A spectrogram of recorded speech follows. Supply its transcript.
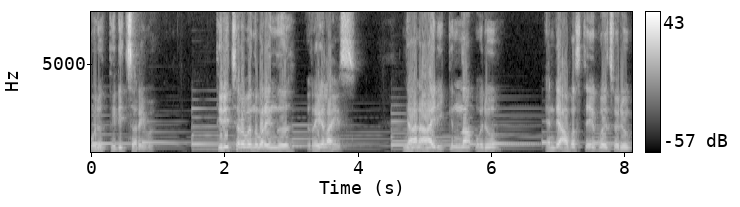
ഒരു തിരിച്ചറിവ്. തിരിച്ചറിവ് എന്ന് പറയുന്നത് റിയലൈസ് ഞാൻ ആയിരിക്കുന്ന ഒരു എന്റെ അവസ്ഥയെക്കുറിച്ചൊരു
